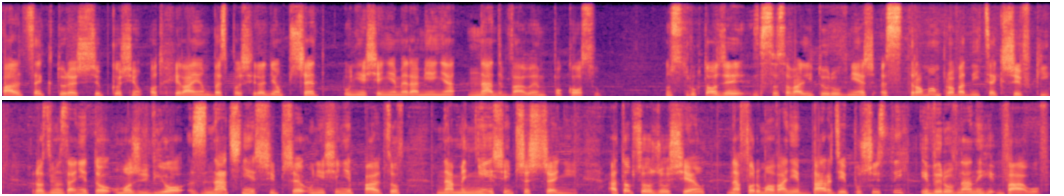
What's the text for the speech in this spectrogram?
palce, które szybko się odchylają bezpośrednio przed uniesieniem ramienia nad wałem pokosu. Konstruktorzy zastosowali tu również stromą prowadnicę krzywki. Rozwiązanie to umożliwiło znacznie szybsze uniesienie palców na mniejszej przestrzeni, a to przełożyło się na formowanie bardziej puszystych i wyrównanych wałów,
